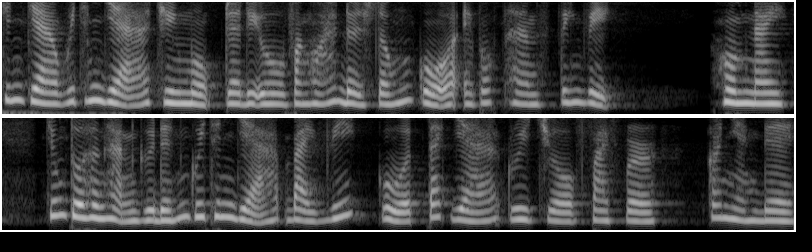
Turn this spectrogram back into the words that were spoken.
Kính chào quý thính giả chuyên mục Radio Văn hóa Đời Sống của Epoch Times tiếng Việt. Hôm nay, chúng tôi hân hạnh gửi đến quý thính giả bài viết của tác giả Rachel Pfeiffer có nhan đề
